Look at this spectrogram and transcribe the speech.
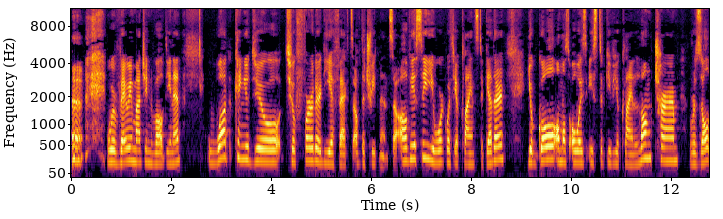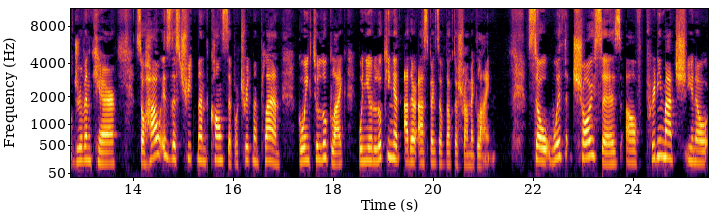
we're very much involved in it what can you do to further the effects of the treatment? So obviously you work with your clients together. Your goal almost always is to give your client long-term result driven care. So how is this treatment concept or treatment plan going to look like when you're looking at other aspects of Dr. Schrammek line? So with choices of pretty much, you know,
